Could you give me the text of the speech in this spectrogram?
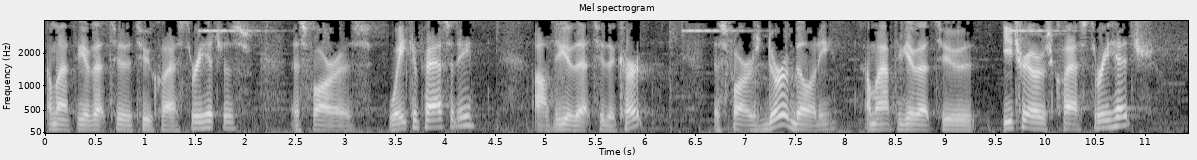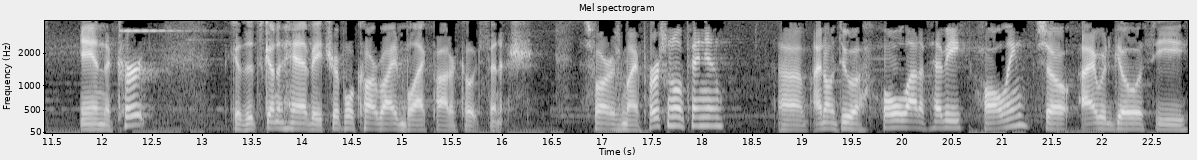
I'm going to have to give that to the two class 3 hitches. As far as weight capacity, I'll have to give that to the CURT. As far as durability, I'm to have to give that to eTrailer's class 3 hitch and the CURT because it's to have a triple carbide black powder coat finish. As far as my personal opinion, um, I don't do a whole lot of heavy hauling, so I would go with the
